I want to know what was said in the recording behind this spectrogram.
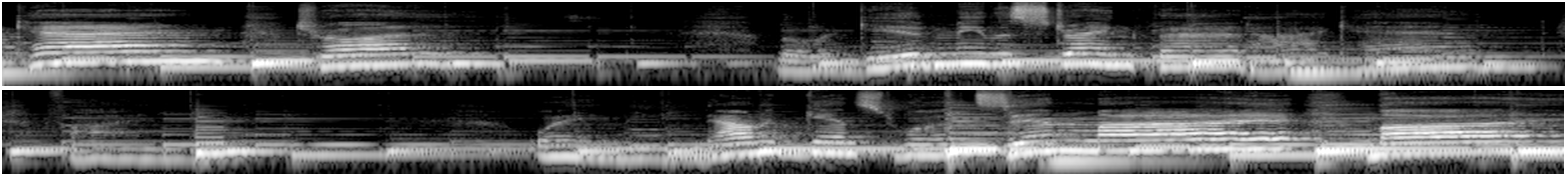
I can trust. Lord, give me the strength that I can't find. Weigh me down against what's in my mind.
